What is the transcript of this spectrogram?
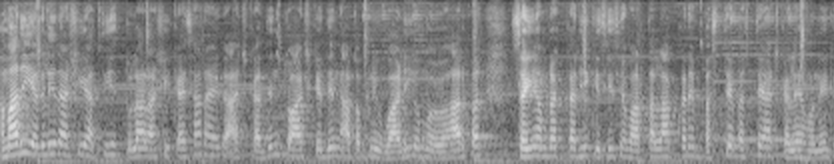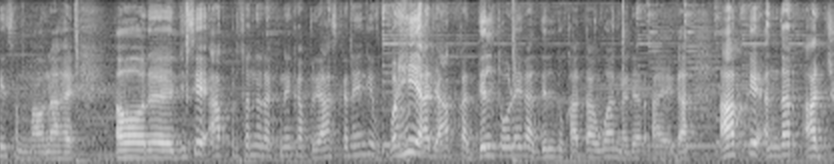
हमारी अगली राशि आती है तुला राशि। कैसा रहेगा आज का दिन? तो आज के दिन आप अपनी वाणी और व्यवहार पर संयम रख कर ही किसी से वार्तालाप करें। बसते बसते आज कलह होने की संभावना है। और जिसे आप प्रसन्न रखने का प्रयास करेंगे, वही आज आपका दिल तोड़ेगा, दिल दुखाता हुआ नज़र आएगा। आपके अंदर आज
